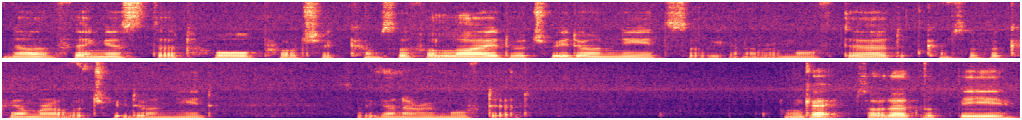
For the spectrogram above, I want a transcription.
Now the thing is that whole project comes with a light, which we don't need, so we're gonna remove that. It comes with a camera, which we don't need. So we're to remove that. Okay, so that would be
